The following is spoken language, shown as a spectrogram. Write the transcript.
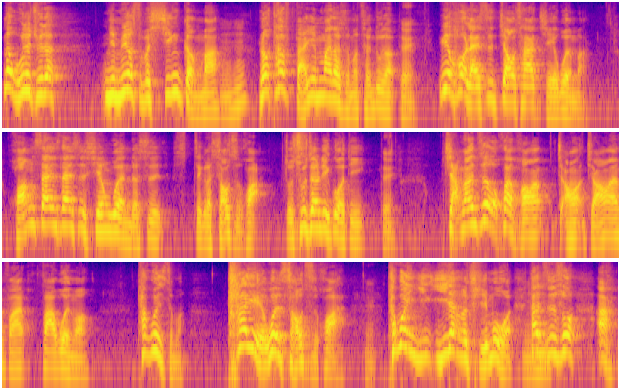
那我就觉得你没有什么心梗吗？然后他反应慢到什么程度呢？对，因为后来是交叉诘问嘛。黄珊珊是先问的是这个少子化，就出生率过低。对。讲完之后换黄讲完讲完发发问哦，他问什么？他也问少子化，他问一一样的题目，他只是说啊，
